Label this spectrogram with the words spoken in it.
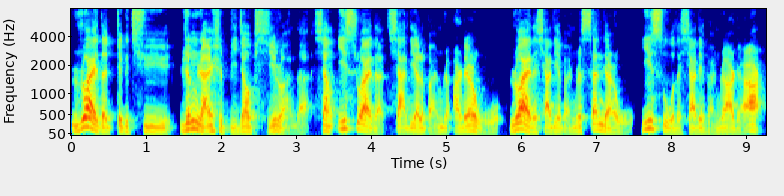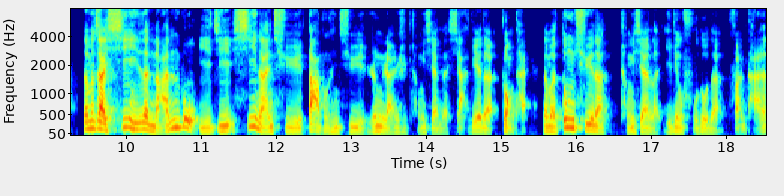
Red 这个区域仍然是比较疲软的，像 East Red 下跌了百分之二点五，Red 下跌百分之三点五，Eastwood 下跌百分之二点二。那么在悉尼的南部以及西南区域，大部分区域仍然是呈现的下跌的状态。那么东区呢，呈现了一定幅度的反弹，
